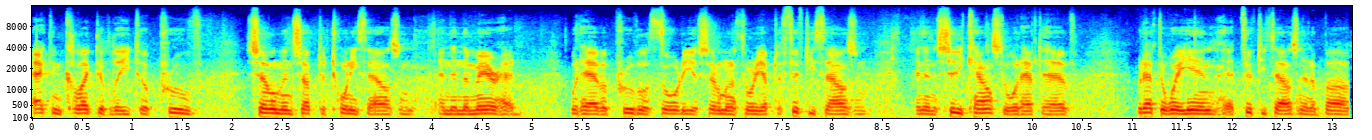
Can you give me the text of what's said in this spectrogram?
acting collectively to approve settlements up to 20,000, and then the mayor had, would have approval authority, a settlement authority up to 50,000, and then the city council would have to have, would have to weigh in at 50,000 and above.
